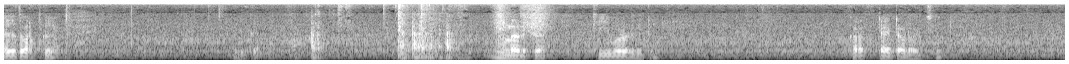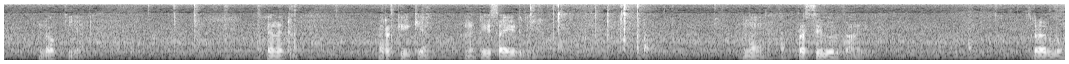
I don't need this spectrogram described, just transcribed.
അത് തുറക്കുക എടുക്കുക. നമ്മളെടുത്ത് കീബോർഡ് എടുത്തിട്ട് കറക്റ്റായിട്ട് അവിടെ വെച്ച് ലോക്ക് ചെയ്യാം. എന്നിട്ട് ഇറക്കി വയ്ക്കുക എന്നിട്ട് ഈ സൈഡിൽ അങ്ങനെ പ്രസ് ചെയ്ത് കൊടുത്താൽ മതി. ഇത്രയുള്ളൂ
